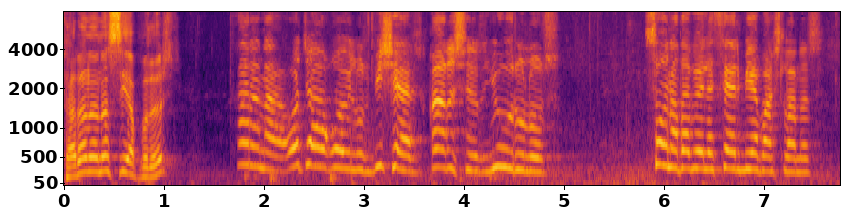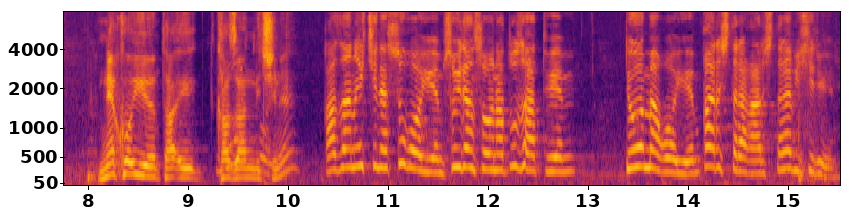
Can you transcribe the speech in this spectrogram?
Tarhana nasıl yapılır? Tarhana ocağa koyulur, pişer, karışır, yoğrulur. Sonra da böyle sermeye başlanır. Ne koyuyorsun ta- e, kazanın Yoğurt içine? Kazanın içine su koyuyorum, suydan sonra tuz atıyorum. Dövme koyuyorum, karıştıra karıştıra pişiriyorum.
